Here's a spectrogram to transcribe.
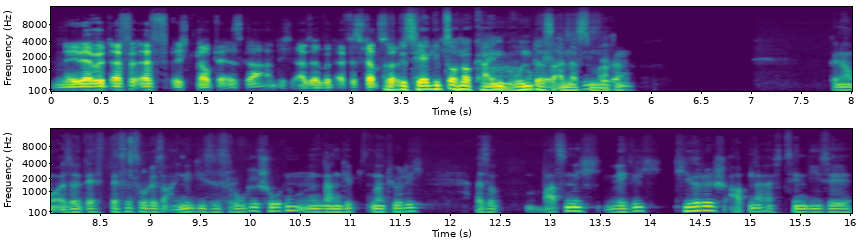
Nee, der wird FF, ich glaube, der ist gar nicht. Also er wird FSK 12. Also bisher gibt es auch noch keinen ah, Grund, okay, das also anders zu machen. Genau, also das, das ist so das eine, dieses Rudelschuten. Und dann gibt es natürlich, also was mich wirklich tierisch abnervt, sind diese,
